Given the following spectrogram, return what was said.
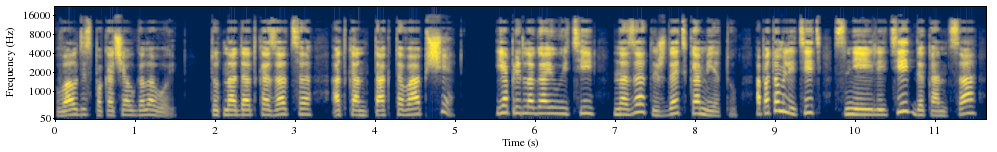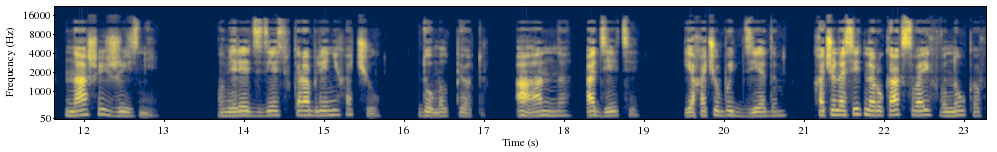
Валдис покачал головой. Тут надо отказаться от контакта вообще. Я предлагаю уйти назад и ждать комету, а потом лететь с ней, лететь до конца нашей жизни. «Умереть здесь в корабле не хочу», — думал Петр. «А Анна? А дети? Я хочу быть дедом, хочу носить на руках своих внуков.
